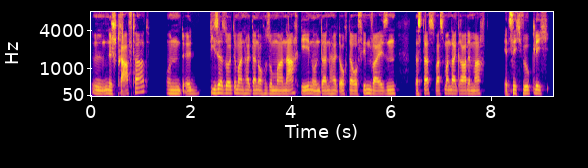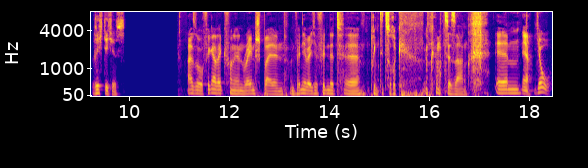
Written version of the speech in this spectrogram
äh, eine Straftat. Und äh, dieser sollte man halt dann auch so mal nachgehen und dann halt auch darauf hinweisen, dass das, was man da gerade macht, jetzt nicht wirklich richtig ist. Also Finger weg von den Range-Ballen und wenn ihr welche findet, äh, bringt die zurück, kann man es ja sagen. Ähm, ja. Jo,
